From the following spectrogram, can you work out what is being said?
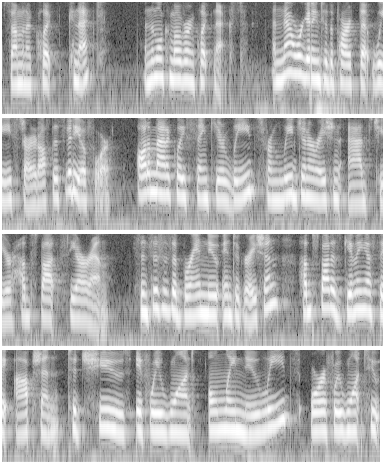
So I'm going to click connect and then we'll come over and click next. And now we're getting to the part that we started off this video for. Automatically sync your leads from lead generation ads to your HubSpot CRM. Since this is a brand new integration, HubSpot is giving us the option to choose if we want only new leads or if we want to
